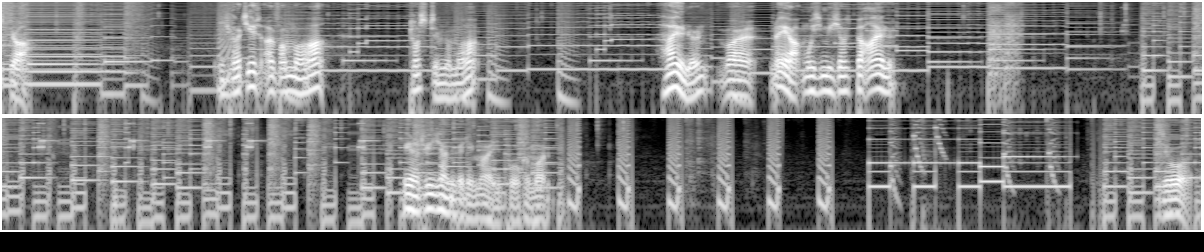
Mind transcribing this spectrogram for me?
Mein Bester. Ich werde jetzt einfach mal trotzdem nochmal heilen, weil, naja, muss ich mich sonst beeilen. Ja, natürlich haben wir den mal, die Pokémon. So.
